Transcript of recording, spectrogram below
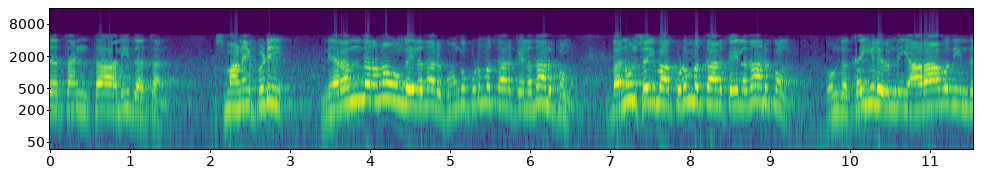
த தன் உஸ்மானே பிடி நிரந்தரமா உங்க கையில தான் இருக்கும். உங்க குடும்பத்தார் கையில தான் இருக்கும். பனு சைபா குடும்பத்தார் கையில தான் இருக்கும். உங்க கையில் இருந்து யாராவது இந்த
